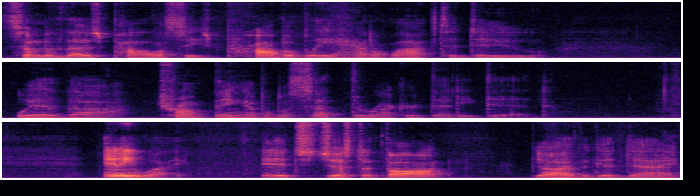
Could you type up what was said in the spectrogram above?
some of those policies probably had a lot to do with uh, Trump being able to set the record that he did. Anyway, it's just a thought. Y'all have a good day.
